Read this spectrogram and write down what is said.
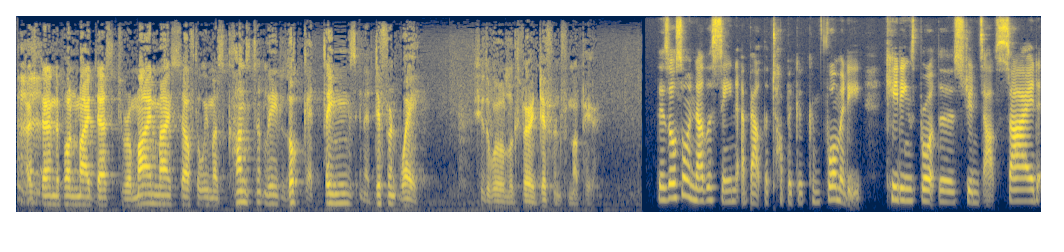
I stand upon my desk to remind myself that we must constantly look at things in a different way. See, the world looks very different from up here. There's also another scene about the topic of conformity. Keating's brought the students outside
